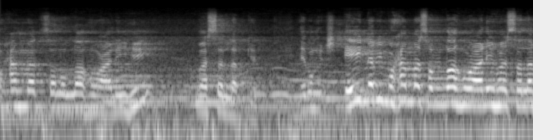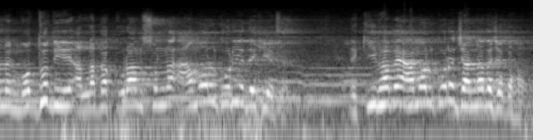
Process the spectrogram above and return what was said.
মুহাম্মদ সাল্লাহ আলিহি ওয়াসাল্লামকে। এবং এই নবী মোহাম্মদ সাল্লাহ আলী সাল্লামের মধ্য দিয়ে আল্লাহ পাক কোরআন সুন্না আমল করিয়ে দেখিয়েছেন কীভাবে আমল করে জান্নাতে যেতে হবে।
